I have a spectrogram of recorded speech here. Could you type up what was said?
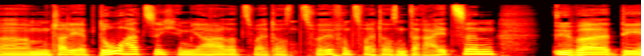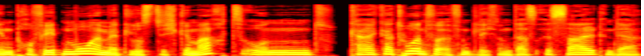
ähm, Charlie Hebdo hat sich im Jahre 2012 und 2013 über den Propheten Mohammed lustig gemacht und Karikaturen veröffentlicht. Und das ist halt in der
